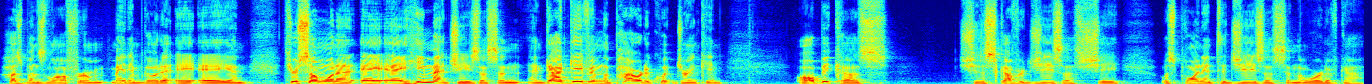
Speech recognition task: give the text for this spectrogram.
husband's law firm made him go to AA. And through someone at AA, he met Jesus, and, and God gave him the power to quit drinking. All because she discovered Jesus. She was pointed to Jesus and the Word of God.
